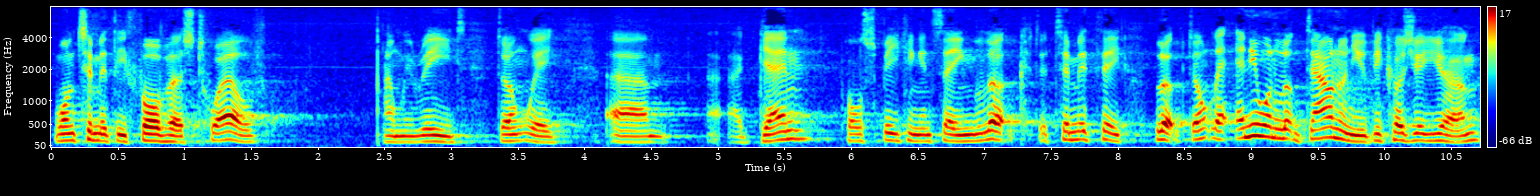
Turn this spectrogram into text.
1 Timothy 4, verse 12, and we read, don't we? Um, again, Paul speaking and saying, Look to Timothy, look, don't let anyone look down on you because you're young,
